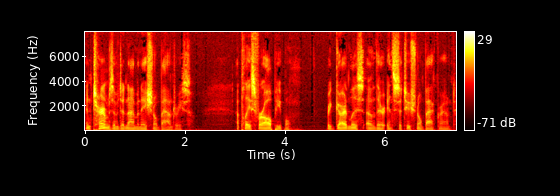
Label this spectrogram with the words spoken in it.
in terms of denominational boundaries, a place for all people, regardless of their institutional background.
